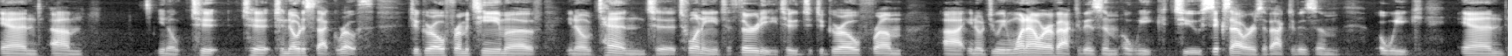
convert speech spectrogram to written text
and um, you know, to to to notice that growth, to grow from a team of you know 10 to 20 to 30 to to, to grow from uh, you know doing one hour of activism a week to six hours of activism a week. And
